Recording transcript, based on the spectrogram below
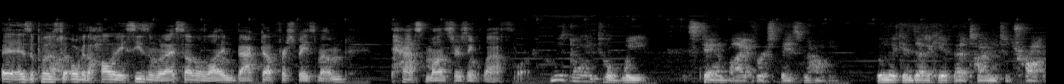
As opposed to over the holiday season when I saw the line backed up for Space Mountain, past Monsters Inc. laugh floor. Who's going to wait standby for Space Mountain when they can dedicate that time to Tron?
